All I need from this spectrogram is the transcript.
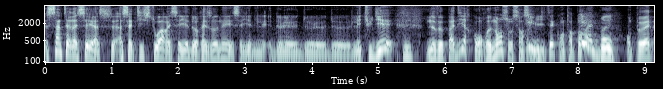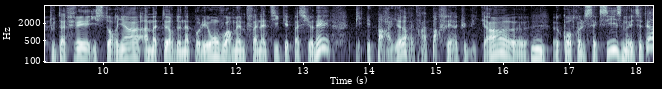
s'intéresser à, cette histoire, essayer de raisonner, essayer de, l'étudier, mm. ne veut pas dire qu'on renonce aux sensibilités contemporaines. On peut être tout à fait historien, amateur de Napoléon, voire même fanatique et passionné, et par ailleurs être un parfait républicain euh, mm. euh, contre le sexisme, etc.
